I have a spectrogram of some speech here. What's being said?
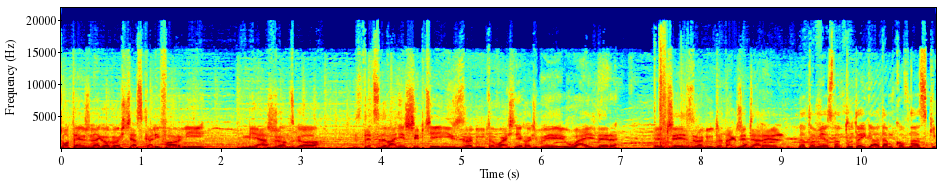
potężnego gościa z Kalifornii, miażdżąc go zdecydowanie szybciej niż zrobił to właśnie choćby Wilder, czy zrobił to także Jarrell. Natomiast no, tutaj Adam Kownacki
